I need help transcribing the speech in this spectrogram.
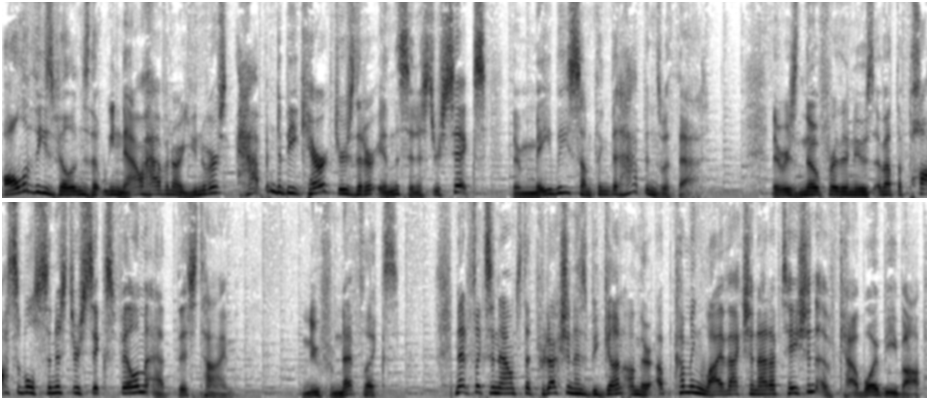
all of these villains that we now have in our universe happen to be characters that are in the Sinister Six. There may be something that happens with that. There is no further news about the possible Sinister Six film at this time. New from Netflix Netflix announced that production has begun on their upcoming live action adaptation of Cowboy Bebop.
